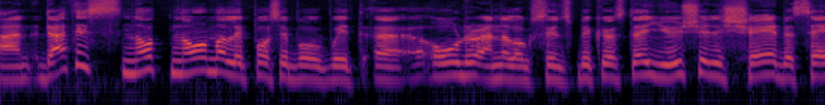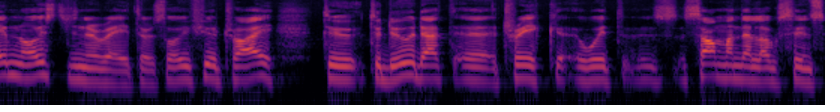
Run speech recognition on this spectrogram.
And that is not normally possible with uh, older analog synths because they usually share the same noise generator. So if you try to, to do that uh, trick with some analog synths,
